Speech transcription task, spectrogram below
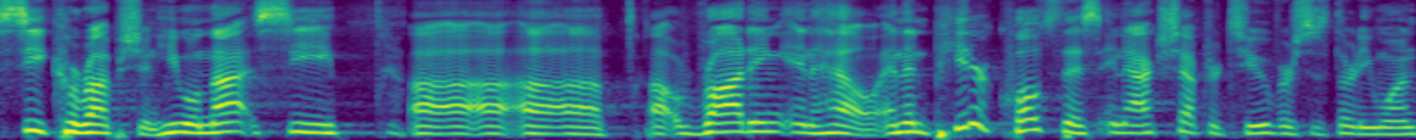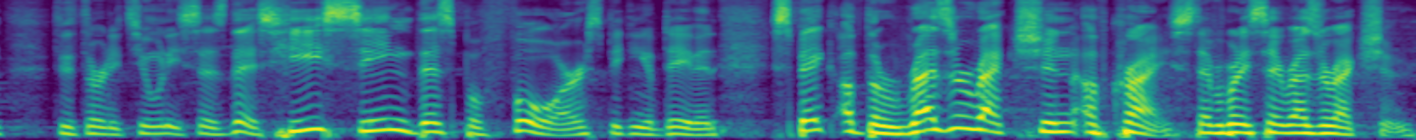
see corruption. He will not see uh uh, uh, uh, uh, rotting in hell. And then Peter quotes this in Acts chapter 2, verses 31 through 32, and he says this He, seeing this before, speaking of David, spake of the resurrection of Christ. Everybody say resurrection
